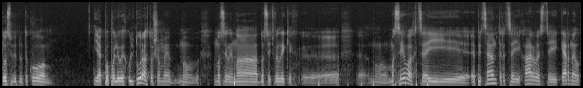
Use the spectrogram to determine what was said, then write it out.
досвіду такого. Як по польових культурах, то що ми ну, вносили на досить великих ну, масивах, це і епіцентр, це і Харвест, це і Кернел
